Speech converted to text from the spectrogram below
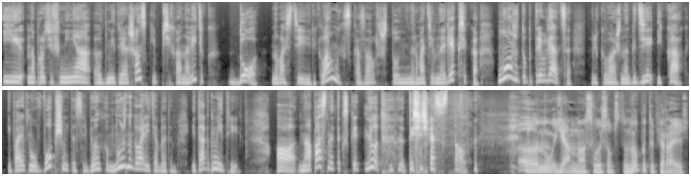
И напротив меня э, Дмитрий Альшанский, психоаналитик, до новостей и рекламы сказал, что ненормативная лексика может употребляться, только важно где и как. И поэтому, в общем-то, с ребенком нужно говорить об этом. Итак, Дмитрий, а на опасный, так сказать, лед ты сейчас встал. Э, Ну, я на свой собственный опыт опираюсь.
